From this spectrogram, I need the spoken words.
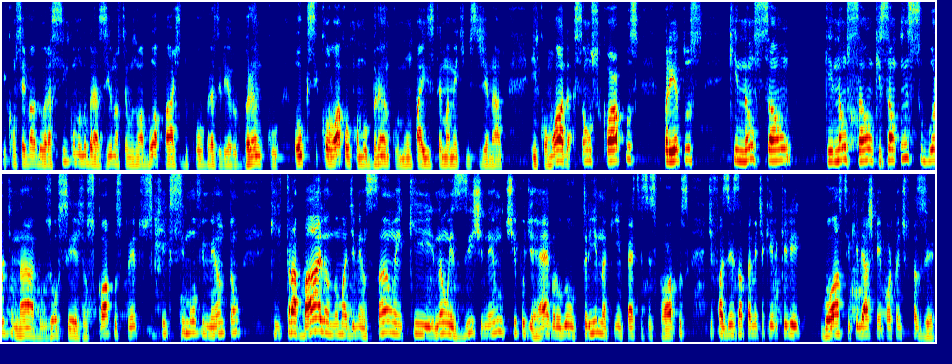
e conservador, assim como no Brasil nós temos uma boa parte do povo brasileiro branco, ou que se colocam como branco num país extremamente miscigenado, incomoda, são os corpos pretos que não são que não são, que são insubordináveis, ou seja, os corpos pretos que se movimentam, que trabalham numa dimensão em que não existe nenhum tipo de regra ou doutrina que impeça esses corpos de fazer exatamente aquilo que ele gosta e que ele acha que é importante fazer.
